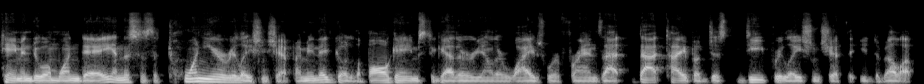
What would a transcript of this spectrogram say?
came into him one day and this is a 20 year relationship. I mean they'd go to the ball games together you know their wives were friends that that type of just deep relationship that you develop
